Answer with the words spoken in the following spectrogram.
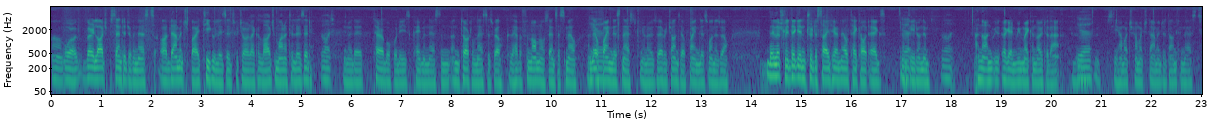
um, or a very large percentage of the nests, are damaged by tegu lizards, which are like a large monitor lizard. right. You know, they're terrible for these caiman nests and, and turtle nests as well, because they have a phenomenal sense of smell. And Yeah. they'll find this nest, you know, there's every chance they'll find this one as well. They literally dig in through the side here and they'll take out eggs and Yeah. feed on them. Right. And then, we, again, we make a note of that. you know, Yeah. See how much how much damage is done to nests.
